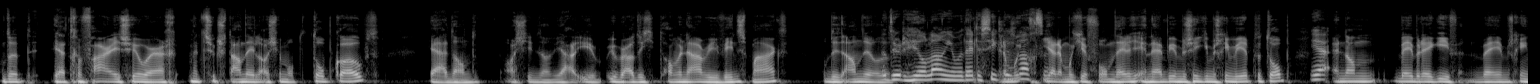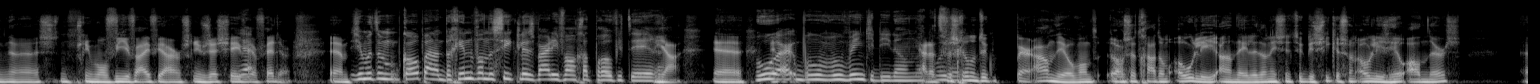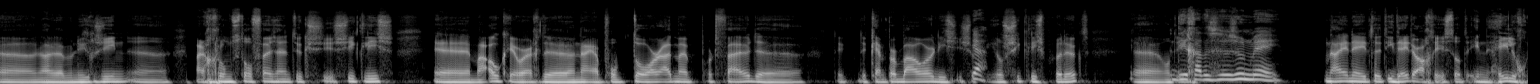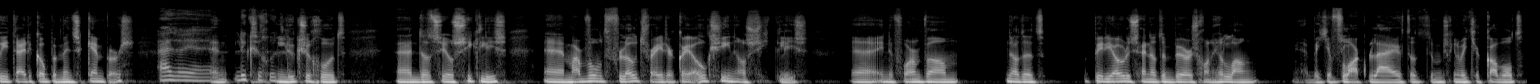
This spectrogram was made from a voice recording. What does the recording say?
Want het, ja, het gevaar is heel erg met succesaandelen als je hem op de top koopt. Ja, dan als je dan ja, überhaupt dat je dan weer na weer winst maakt op dit aandeel. Dat duurt heel lang. Je moet de hele cyclus moet, wachten. ja, dan moet je voor de hele, en dan heb je misschien, je misschien weer op de top. Ja. En dan ben je break-even. Dan ben je misschien, eh, misschien wel vier, vijf jaar, misschien zes, zeven Ja. jaar verder. Ehm, Dus je moet hem kopen aan het begin van de cyclus waar die van gaat profiteren. ja, eh, Hoe, hoe, hoe vind je die dan? Ja, dat verschilt natuurlijk per aandeel. Want als het gaat om olieaandelen, dan is natuurlijk de cyclus van olie is heel anders. Eh, nou, dat hebben we nu gezien. maar grondstoffen zijn natuurlijk cy- cyclisch. Eh, maar ook heel erg de, nou ja, bijvoorbeeld Thor uit mijn portefeuille, de, de, de camperbouwer, die is Ja. een heel cyclisch product. Eh, want Die gaat een seizoen mee. nee, nee, het idee erachter is dat in hele goede tijden kopen mensen campers. Ah, zo, ja, ja. En- Luxe goed. Luxegoed. Eh, dat is heel cyclisch. Maar bijvoorbeeld Flow Trader kan je ook zien als cyclisch. In de vorm van dat het periodes zijn dat de beurs gewoon heel lang ja, een beetje vlak blijft. Dat het misschien een beetje kabbelt.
